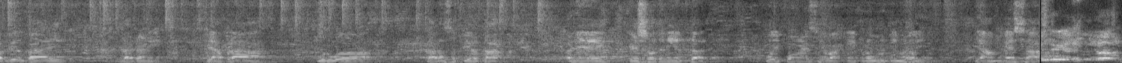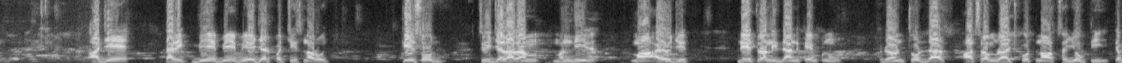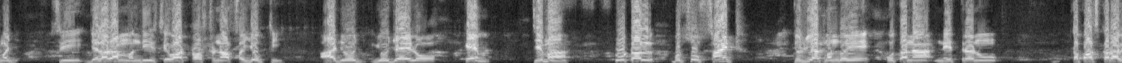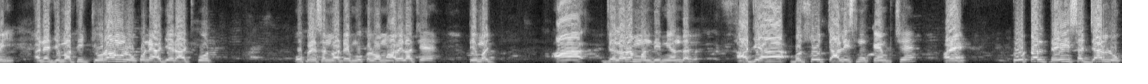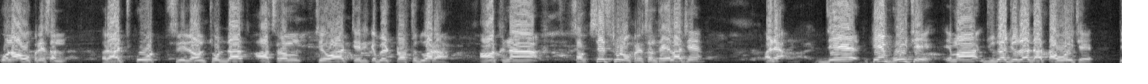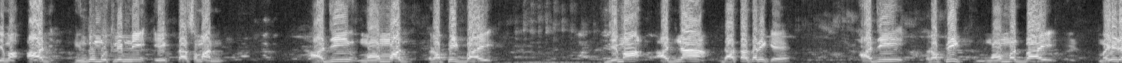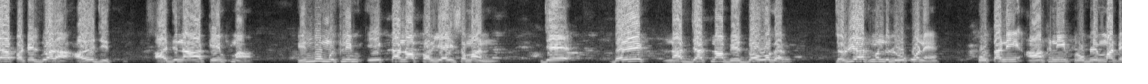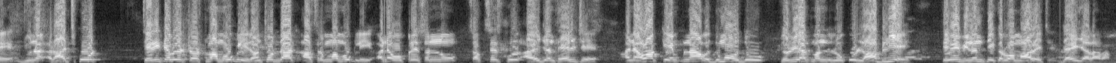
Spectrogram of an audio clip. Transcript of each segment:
અરવિંદભાઈ લાડાણી, જે આપણા પૂર્વ ધારાસભ્ય હતા અને કેશોદની અંદર કોઈ પણ સેવાકીય પ્રવૃત્તિ હોય, ત્યાં હંમેશા આજે તારીખ બે બે બે હજાર પચીસના રોજ કેશોદ શ્રી જલારામ મંદિરમાં આયોજિત નેત્ર નિદાન કેમ્પનું રણછોડદાસ આશ્રમ રાજકોટના સહયોગથી તેમજ શ્રી જલારામ મંદિર સેવા ટ્રસ્ટના સહયોગથી આજ રોજ યોજાયેલો કેમ્પ, જેમાં ટોટલ બસો સાઠ જરૂરિયાતમંદોએ પોતાના નેત્રનું તપાસ કરાવી અને જેમાંથી ચોરાણું લોકોને આજે રાજકોટ ઓપરેશન માટે મોકલવામાં આવેલા છે. તેમજ આ જલારામ મંદિરની અંદર આજે આ બસો ચાલીસમું કેમ્પ છે અને ટોટલ ત્રેવીસ હજાર લોકોના operation Rajkot Shri Ranchhoddas Ashram Seva charitable trust દ્વારા આંખના સક્સેસફુલ ઓપરેશન થયેલા છે. અને જે કેમ્પ હોય છે, એમાં જુદા જુદા દાતા હોય છે, જેમાં આજ હિન્દુ મુસ્લિમની એકતા સમાન હાજી મોહમ્મદ રફીકભાઈ, જેમાં આજના દાતા તરીકે હાજી રફીક મોહમ્મદભાઈ મહિડા પટેલ દ્વારા આયોજિત આજના કેમ્પમાં હિન્દુ મુસ્લિમ એકતાના પર્યાય સમાન જે દરેક નાત જાતના ભેદભાવ વગર જરૂરિયાતમંદ લોકોને પોતાની આંખની પ્રોબ્લેમ માટે જૂના રાજકોટ ચેરિટેબલ ટ્રસ્ટમાં મોકલી રણછોડદાસ આશ્રમમાં મોકલી અને ઓપરેશનનું સક્સેસફુલ આયોજન થયેલ છે. અને આવા કેમ્પના વધુમાં વધુ જરૂરિયાતમંદ લોકો લાભ લે તેવી વિનંતી કરવામાં આવે છે. જય જલારામ.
